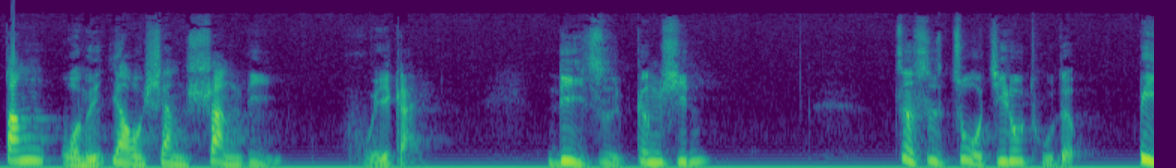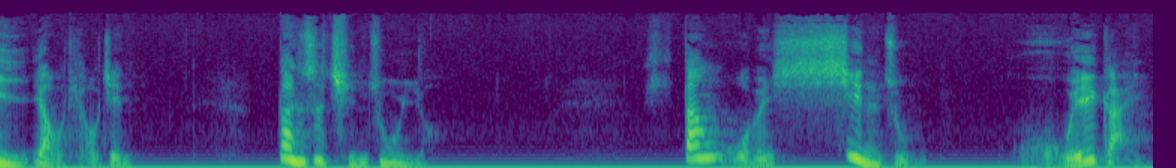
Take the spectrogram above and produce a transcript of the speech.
当我们要向上帝悔改、立志更新，这是做基督徒的必要条件。但是，请注意哦，当我们信主、悔改、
